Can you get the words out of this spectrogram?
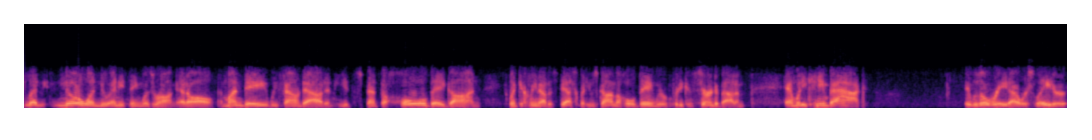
letting no one knew anything was wrong at all. And Monday we found out, and he had spent the whole day gone. He went to clean out his desk, but he was gone the whole day, and we were pretty concerned about him. And when he came back, it was over eight hours later.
